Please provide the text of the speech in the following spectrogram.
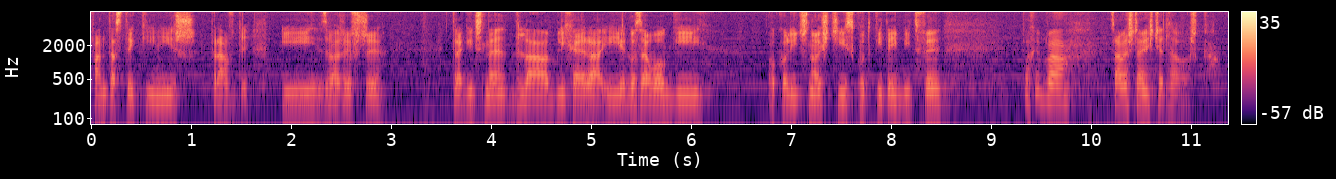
fantastyki niż prawdy. I zważywszy tragiczne dla Blichera i jego załogi okoliczności i skutki tej bitwy, to chyba całe szczęście dla Oszka.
